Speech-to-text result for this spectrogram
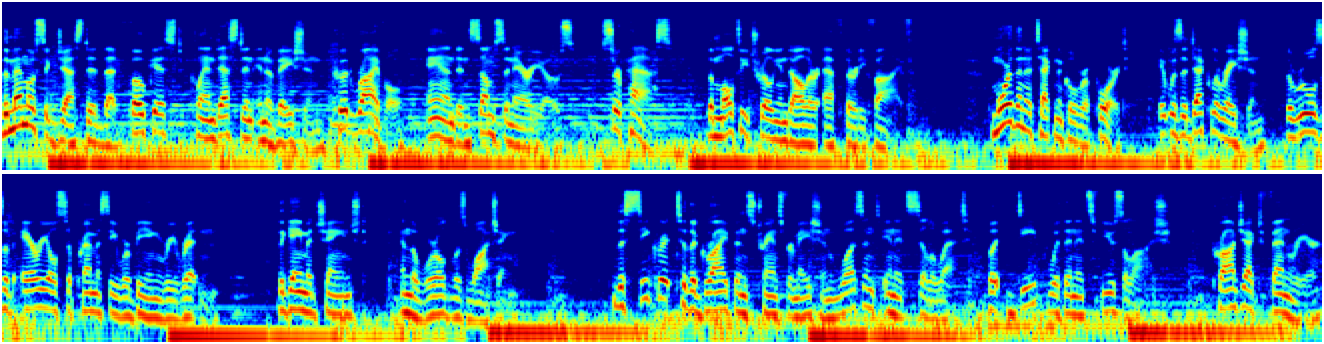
The memo suggested that focused, clandestine innovation could rival, and in some scenarios, surpass, the multi-trillion dollar F-35. More than a technical report, it was a declaration the rules of aerial supremacy were being rewritten. The game had changed, and the world was watching. The secret to the Gripen's transformation wasn't in its silhouette, but deep within its fuselage. Project Fenrir,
